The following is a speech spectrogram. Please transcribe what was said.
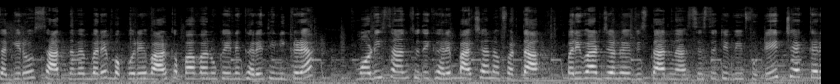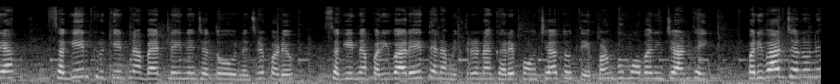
સગીરો સાત નવેમ્બરે બપોરે વાળ કપાવવાનું કહીને ઘરેથી નીકળ્યા. મોડી સાંજ સુધી ઘરે પાછા ન ફરતા પરિવારજનોએ વિસ્તારના સીસીટીવી ફૂટેજ ચેક કર્યા. સગીર ક્રિકેટના બેટ લઈને જતો નજરે પડ્યો. સગીરના પરિવારે તેના મિત્રના ઘરે પહોંચ્યા તો તે પણ ગુમ હોવાની જાણ થઈ. પરિવારજનોને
